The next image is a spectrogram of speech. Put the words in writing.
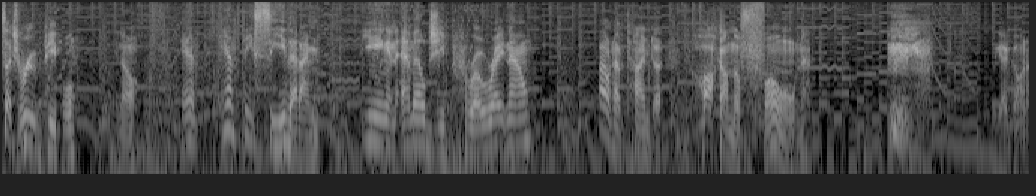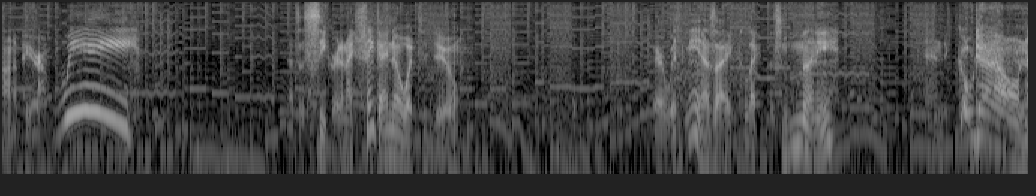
Such rude people, you know. Can't can't they see that I'm being an MLG pro right now? I don't have time to talk on the phone. we got going on up here? Wee! That's a secret, and I think I know what to do. Bear with me as I collect this money. And go down!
